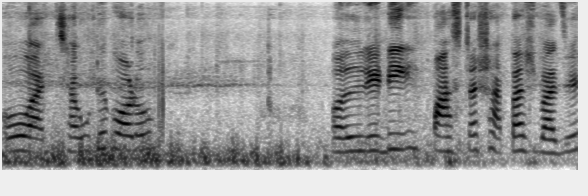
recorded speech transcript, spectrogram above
ও আচ্ছা উঠে পড়ো। অলরেডি পাঁচটা সাতাশ বাজে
